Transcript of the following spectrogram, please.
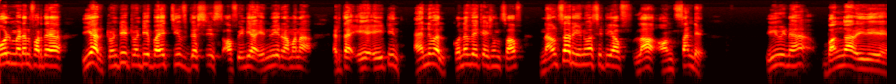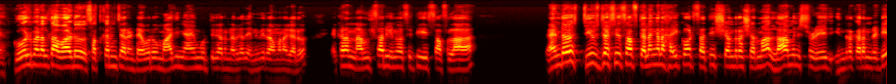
gold medal for the year twenty twenty by chief justice of India N V Ramana at the eighteenth annual convocations of NALSAR university of law on Sunday ఈవిడ బంగారు ఇది గోల్డ్ మెడల్తో అవార్డు సత్కరించారంటే ఎవరు? మాజీ న్యాయమూర్తి గారు ఉన్నారు కదా ఎన్వి రమణ గారు. ఎక్కడ? నల్సార్ యూనివర్సిటీస్ ఆఫ్ లా అండ్ చీఫ్ జస్టిస్ ఆఫ్ తెలంగాణ హైకోర్టు సతీష్ చంద్ర శర్మ లా మినిస్టర్ ఏజ్ ఇంద్రకరణ్ రెడ్డి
